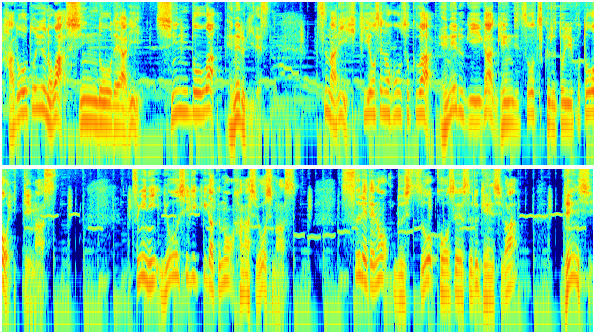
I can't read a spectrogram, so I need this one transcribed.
波動というのは振動であり振動はエネルギーです。つまり引き寄せの法則はエネルギーが現実を作るということを言っています。次に量子力学の話をします。すべての物質を構成する原子は電子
